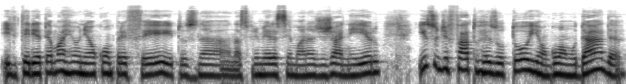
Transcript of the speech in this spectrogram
Ele teria até uma reunião com prefeitos na, nas primeiras semanas de janeiro. Isso, de fato, resultou em alguma mudada?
